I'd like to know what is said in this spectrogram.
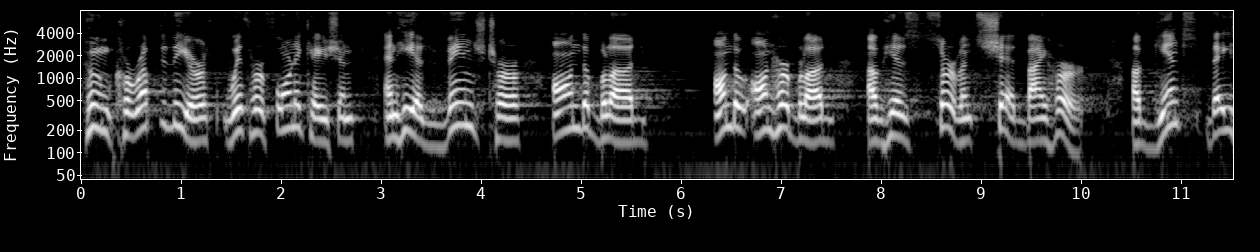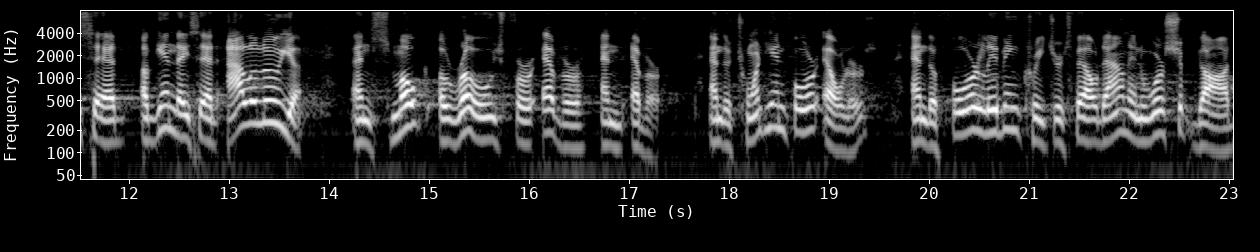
whom corrupted the earth with her fornication, and he has avenged her on the blood, on, the, on her blood of his servants shed by her. Against they said, again they said, Alleluia, and smoke arose forever and ever. And the twenty and four elders and the four living creatures fell down and worshiped God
